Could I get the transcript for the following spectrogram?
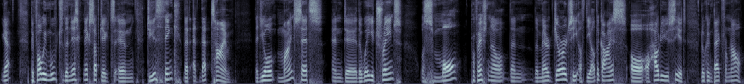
Yeah. Before we move to the next next subject, um, do you think that at that time that your mindset and uh, the way you trained was more professional than the majority of the other guys, or, or how do you see it looking back from now?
